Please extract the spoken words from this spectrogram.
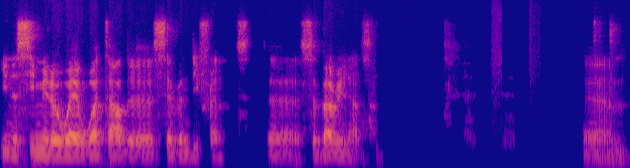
in a similar way what are the seven different uh, sub-arenas. Um,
